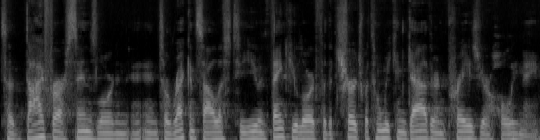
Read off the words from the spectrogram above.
to die for our sins, Lord, and, and to reconcile us to you. And thank you, Lord, for the church with whom we can gather and praise your holy name.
